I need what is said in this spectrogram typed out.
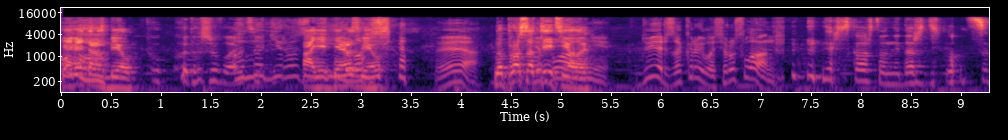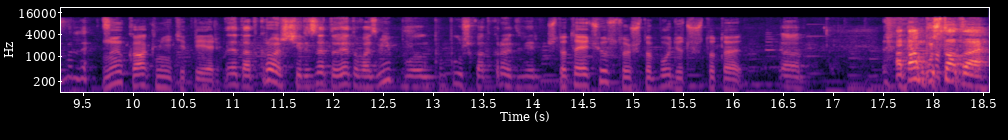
Я опять разбил. Она не разбилась. А, нет, не разбил. Э, ну просто ты тело. Дверь закрылась, Руслан. Я же сказал, что он не дождется, блядь. Ну и как мне теперь? Это откроешь через эту, эту возьми пушку, открой дверь. Что-то я чувствую, что будет что-то... А, а там пустота.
